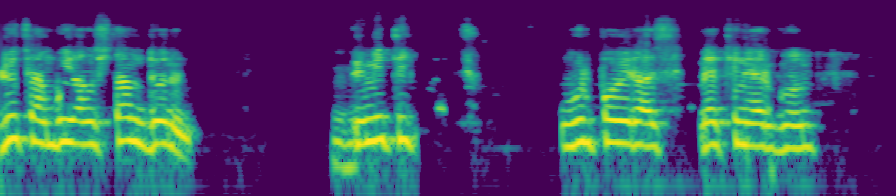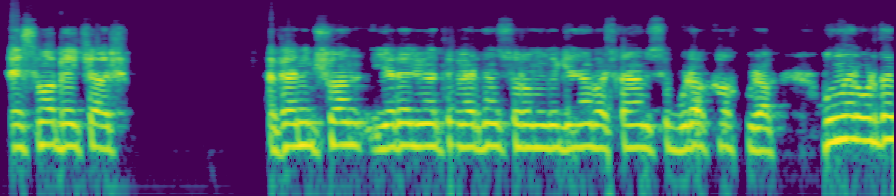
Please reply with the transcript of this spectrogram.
Lütfen bu yanlıştan dönün. Hı hı. Ümit Dikbaş, Uğur Poyraz, Metin Ergun, Esma Bekar, efendim şu an yerel yönetimlerden sorumlu Genel Başkan Yardımcısı Burak Akburak. Bunlar orada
